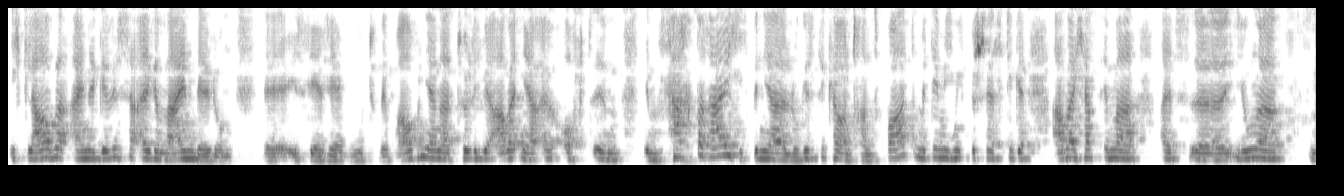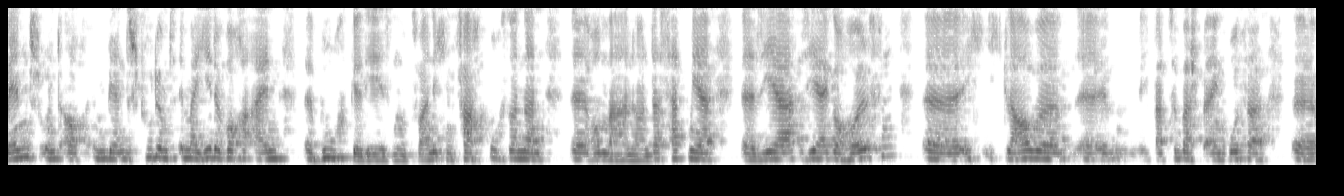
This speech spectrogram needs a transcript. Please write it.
ich glaube, eine gewisse Allgemeinbildung äh, ist sehr, sehr gut. Wir brauchen ja natürlich, wir arbeiten ja äh, oft im, im Fachbereich. Ich bin ja Logistiker und Transport, mit dem ich mich beschäftige. Aber ich habe immer als äh, junger Mensch und auch während des Studiums immer jede Woche ein äh, Buch gelesen. Und zwar nicht ein Fachbuch, sondern äh, Romane. Und das hat mir äh, sehr, sehr geholfen. Äh, ich, ich glaube, äh, ich war zum Beispiel ein großer, äh,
